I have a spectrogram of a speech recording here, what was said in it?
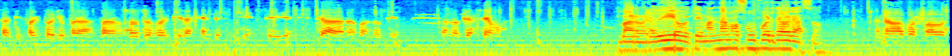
satisfactorio para, nosotros ver que la gente se siente identificada con lo que hacemos. Bárbaro, Diego, te mandamos un fuerte abrazo. No, por favor.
